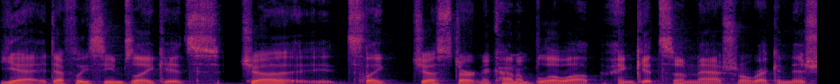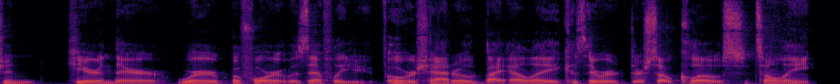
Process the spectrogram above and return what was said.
Yeah, it definitely seems like it's just it's like just starting to kind of blow up and get some national recognition here and there where before it was definitely overshadowed by LA because they were they're so close. It's only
